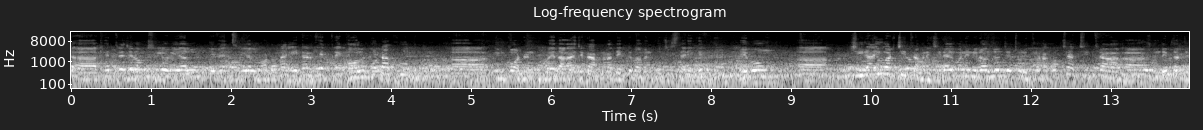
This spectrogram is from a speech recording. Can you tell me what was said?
আহ, ক্ষেত্রে যেরকম ছিল রিয়েল ইভেন্টস রিয়েল ঘটনা এটার ক্ষেত্রে গল্পটা খুব ইম্পর্টেন্ট হয়ে দাঁড়ায় যেটা আপনারা দেখতে পাবেন পঁচিশ তারিখে। এবং চিরায়ু আর চিত্রা মানে চিরায়ু মানে নিরঞ্জন যে চরিত্রটা করছে আর চিত্রা সন্দীপদার যে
